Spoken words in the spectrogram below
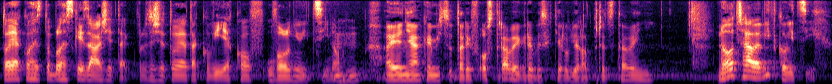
to, je jako, to byl hezký zážitek, protože to je takový jako uvolňující. No. Mm-hmm. A je nějaké místo tady v Ostravě, kde bys chtěl udělat představení? No, třeba ve Vítkovicích.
